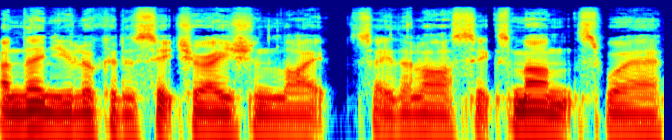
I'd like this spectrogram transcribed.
And then you look at a situation like, say, the last six months where,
